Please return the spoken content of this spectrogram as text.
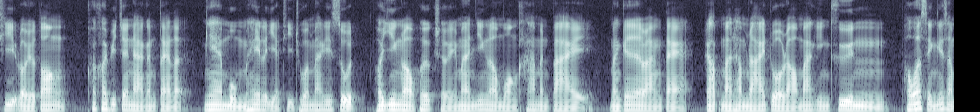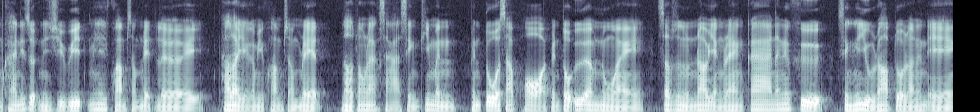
ที่เราจะต้องค่อยๆ พิจารณากันแต่ละแง่มุมให้ละเอียดถี่ถ้วนมากที่สุด เพราะยิ่งเราเพิกเฉยมันยิ่งเรามองข้ามมันไป มันก็จะรังแต่กลับมาทำร้ายตัวเรามากยิ่งขึ้น เพราะว่าสิ่งที่สำคัญที่สุดในชีวิตไม่ใช่ความสำเร็จเลย ถ้าเราอยากจะมีความสำเร็จ เราต้องรักษาสิ่งที่มันเป็นตัวซับพอร์ตเป็นตัวเอื้ออำนวยสนับสนุนเราอย่างแรงกล้านั่นก็คือสิ่งที่อยู่รอบตัวเรานั่นเอง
